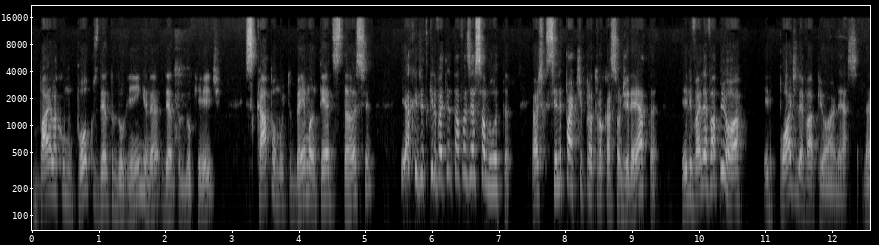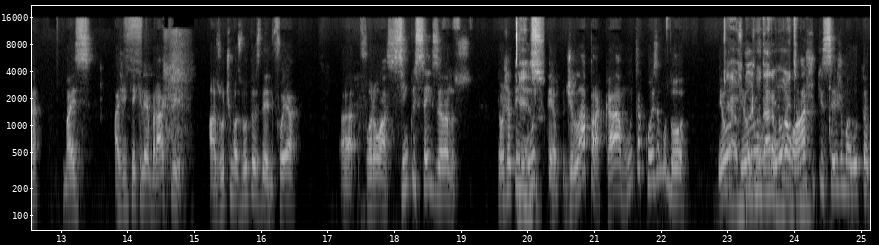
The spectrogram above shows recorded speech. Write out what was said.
baila como poucos dentro do ringue, né? dentro do cage, escapa muito bem, mantém a distância, e acredito que ele vai tentar fazer essa luta. Eu acho que se ele partir para trocação direta, ele vai levar pior. Ele pode levar pior nessa, né? Mas a gente tem que lembrar que as últimas lutas dele foi a, a, foram há 5 e 6 anos. Então já tem Isso. muito tempo. De lá para cá, muita coisa mudou. Eu, é, eu, não, eu muito, não né? acho que seja uma luta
